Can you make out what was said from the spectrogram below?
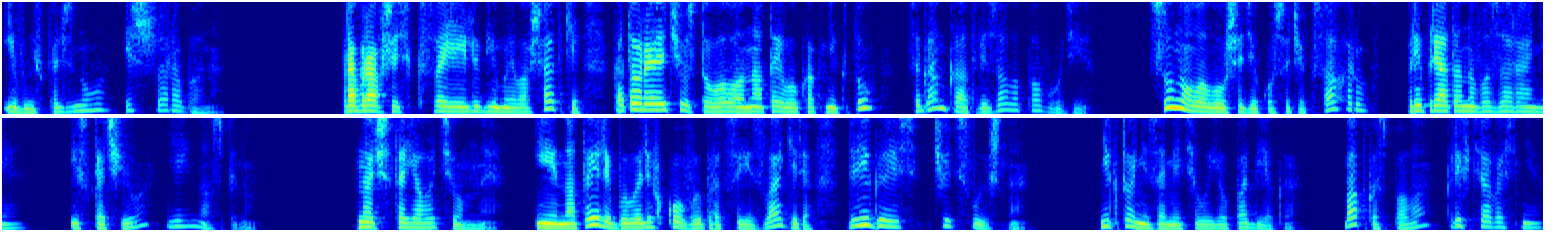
и выскользнула из шарабана. Пробравшись к своей любимой лошадке, которая чувствовала Нателлу как никто, цыганка отвязала поводья. Сунула лошади кусочек сахару, припрятанного заранее, и вскочила ей на спину. Ночь стояла темная, и Нателле было легко выбраться из лагеря, двигаясь чуть слышно. Никто не заметил ее побега. Бабка спала, кряхтя во сне.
